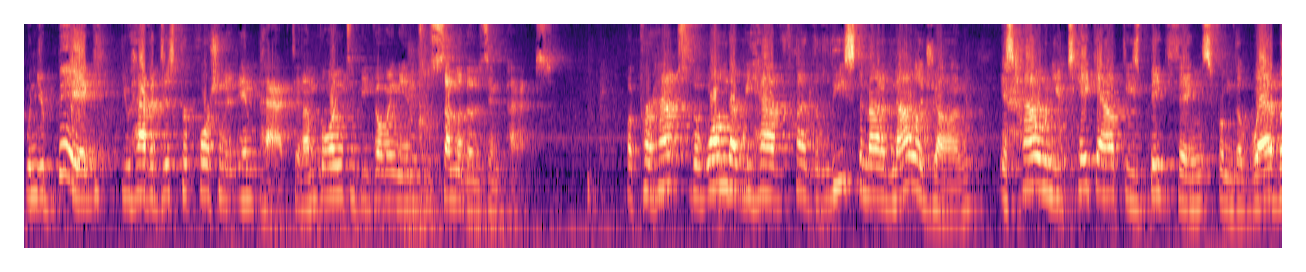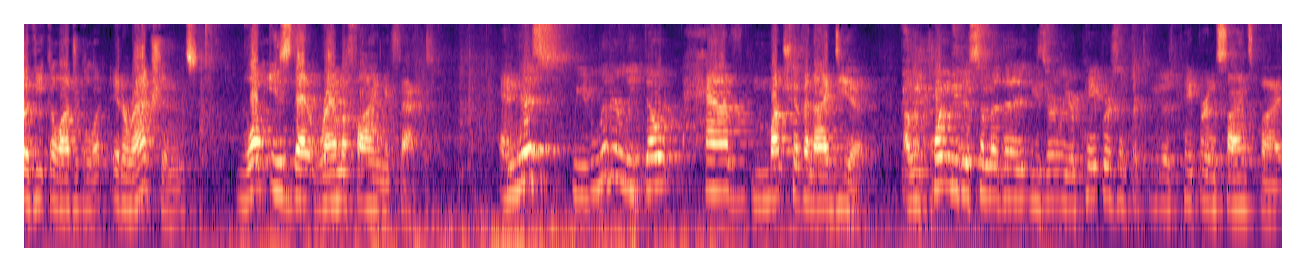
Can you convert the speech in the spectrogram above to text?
When you're big, you have a disproportionate impact, and I'm going to be going into some of those impacts. But perhaps the one that we have kind of the least amount of knowledge on is how, when you take out these big things from the web of ecological interactions, what is that ramifying effect? And this, we literally don't have much of an idea. I would point you to some of the, these earlier papers, in particular, this paper in Science by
